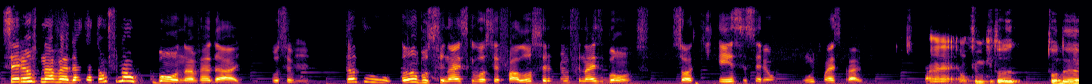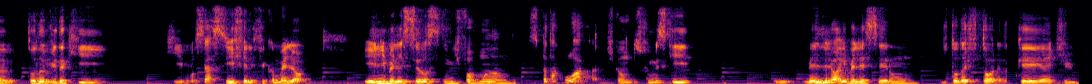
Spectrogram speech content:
Seria, na verdade, até um final bom, na verdade. Você, Hum. tanto ambos finais que você falou seriam finais bons. Só que esses seriam muito mais trágicos. É, é um filme que toda, toda, toda vida que, que você assiste, ele fica melhor. E ele envelheceu, assim, de forma espetacular, cara. Acho que é um dos filmes que melhor envelheceram de toda a história, né? Porque a gente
